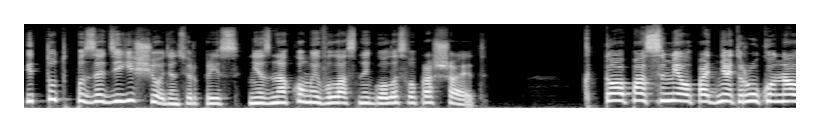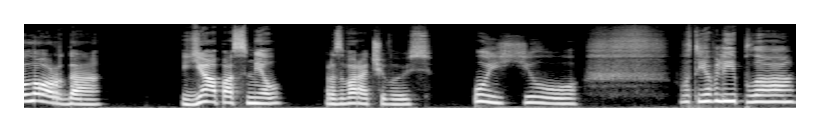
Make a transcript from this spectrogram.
И тут позади еще один сюрприз. Незнакомый властный голос вопрошает. «Кто посмел поднять руку на лорда?» «Я посмел!» Разворачиваюсь. «Ой-ё!» Вот я влипла.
